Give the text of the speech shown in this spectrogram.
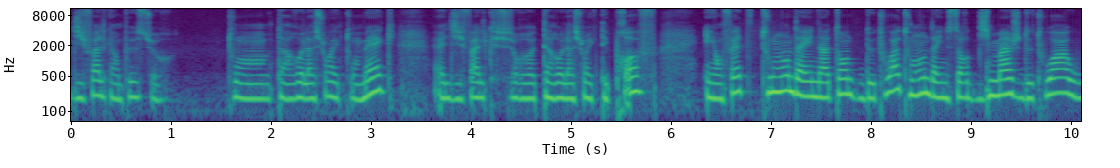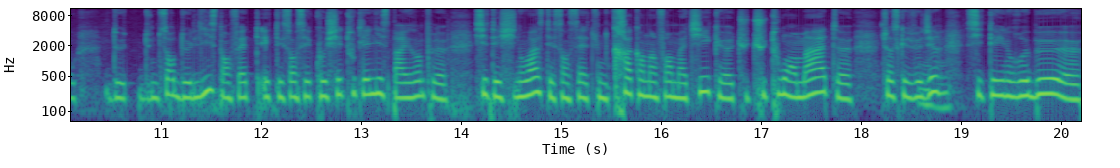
diffalquent un peu sur ton, ta relation avec ton mec, elles diffalquent sur ta relation avec tes profs. Et en fait, tout le monde a une attente de toi, tout le monde a une sorte d'image de toi ou d'une sorte de liste en fait. Et tu es censé cocher toutes les listes. Par exemple, si tu es chinoise, tu es censé être une craque en informatique, euh, tu tues tout en maths. euh, tu vois ce que je veux dire? Mhm. Si tu es une rebeu, euh,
